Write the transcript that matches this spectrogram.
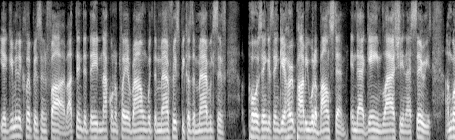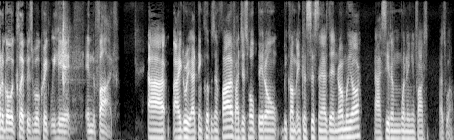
Yeah, give me the Clippers in five. I think that they're not going to play around with the Mavericks because the Mavericks, if Paul Porzingis didn't get hurt, probably would have bounced them in that game last year in that series. I'm going to go with Clippers real quickly here in the five. Uh, I agree. I think Clippers in five. I just hope they don't become inconsistent as they normally are. I see them winning in five as well.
